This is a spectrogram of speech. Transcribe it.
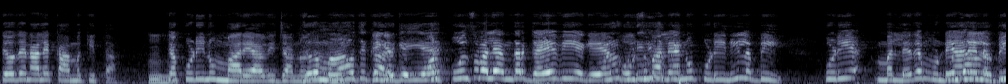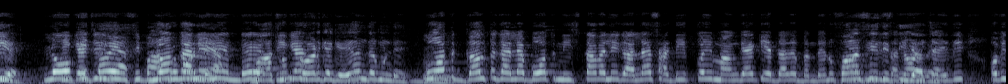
ਤੇ ਉਹਦੇ ਨਾਲ ਇਹ ਕੰਮ ਕੀਤਾ। ਤੇ ਕੁੜੀ ਨੂੰ ਮਾਰਿਆ ਵੀ ਜਾਨੋ ਜਦੋਂ। ਮਾਂ ਉੱਥੇ ਠੀਕ ਘਰ ਗਈ ਹੈ। ਔਰ ਪੁਲਿਸ ਵਾਲੇ ਅੰਦਰ ਗਏ ਵੀ ਹੈਗੇ ਆ ਪੁਲਿਸ ਵਾਲਿਆਂ ਨੂੰ ਕੁੜੀ ਨਹੀਂ ਲੱਭੀ। ਕੁੜੀ ਮੱਲੇ ਦੇ ਮੁੰਡਿਆਂ ਨੇ ਲੱਭੀ ਹੈ। ਠੀਕ ਹੈ ਜੀ? ਲੋਕ ਕਰ ਲਿਆ। ਬਾਥਰੂਮ ਠੀਕ ਹੈ? ਤੋੜ ਕੇ ਗਏ ਅੰਦਰ ਮੁੰਡੇ। ਬਹੁਤ ਗਲਤ ਗੱਲ ਹੈ ਬਹੁਤ ਨੀਚਤਾ ਵਾਲੀ ਗੱਲ ਹੈ। ਸਾਡੀ ਇੱਕੋ ਹੀ ਮੰਗ ਹੈ ਕਿ ਇਦਾਂ ਦੇ ਬੰਦੇ ਨੂੰ ਫਾਂਸੀ ਦਿੱਤੀ ਜਾਣੀ ਜਾਵੇ। ਚਾਹੀਦੀ। ਉਹ ਵੀ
